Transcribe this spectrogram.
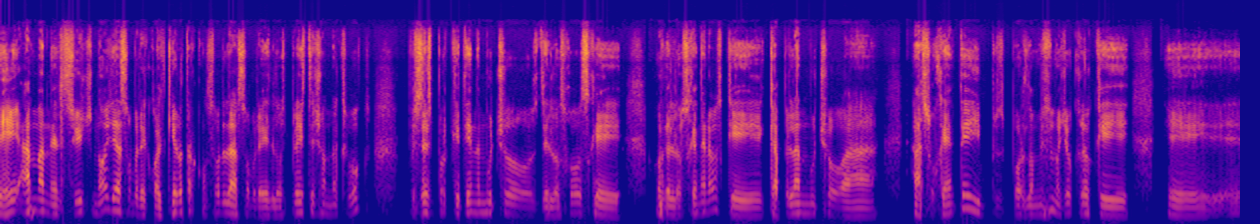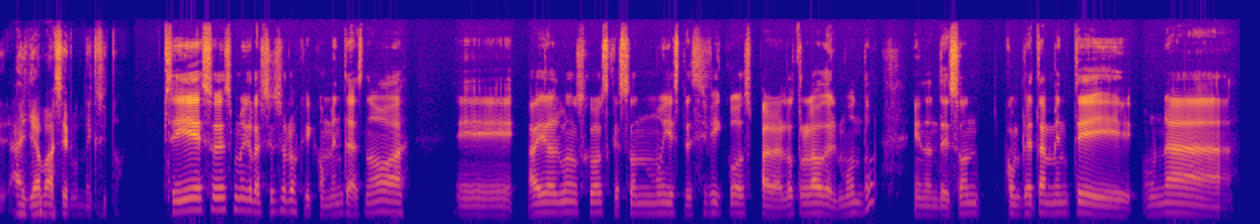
eh, aman el Switch, ¿no? Ya sobre cualquier otra consola, sobre los PlayStation o Xbox, pues es porque tiene muchos de los juegos que, o de los géneros que, que apelan mucho a, a su gente y pues por lo mismo yo creo que eh, allá va a ser un éxito. Sí, eso es muy gracioso lo que comentas, ¿no? Ah, eh, hay algunos juegos que son muy específicos para el otro lado del mundo, en donde son completamente una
